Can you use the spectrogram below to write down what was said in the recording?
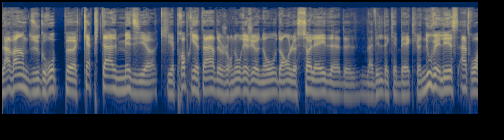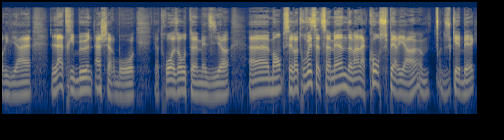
La vente du groupe euh, Capital Média, qui est propriétaire de journaux régionaux, dont Le Soleil de, la ville de Québec, Le Nouvelliste à Trois-Rivières, La Tribune à Sherbrooke. Il y a trois autres euh, médias. Euh, bon, c'est retrouvé cette semaine devant la Cour supérieure du Québec.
